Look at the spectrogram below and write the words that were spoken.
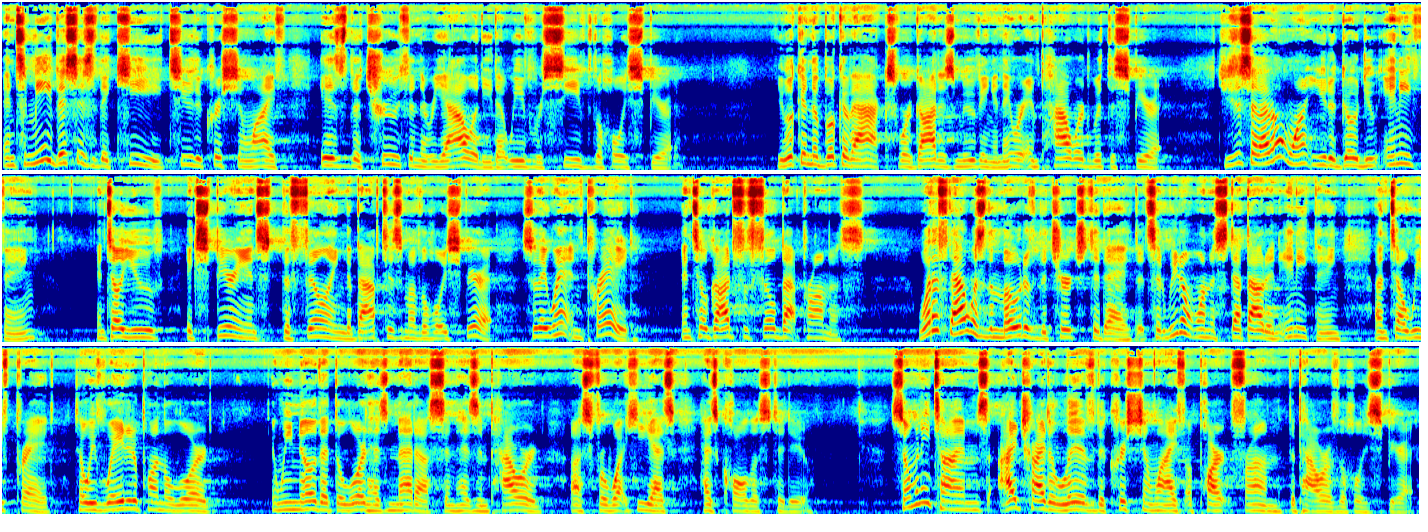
And to me, this is the key to the Christian life is the truth and the reality that we've received the Holy Spirit. You look in the book of Acts where God is moving and they were empowered with the Spirit. Jesus said, I don't want you to go do anything until you've experienced the filling, the baptism of the Holy Spirit. So they went and prayed until God fulfilled that promise. What if that was the mode of the church today that said, we don't want to step out in anything until we've prayed, until we've waited upon the Lord And we know that the Lord has met us and has empowered us for what He has, has called us to do. So many times I try to live the Christian life apart from the power of the Holy Spirit.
